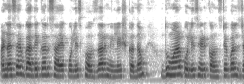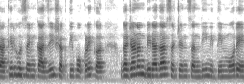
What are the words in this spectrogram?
अण्णासाहेब गादेकर सहाय्यक पोलीस फौजदार Nilesh Kadam Dhumal police head constable Zakir Hussain Kazi Shakti Pokalekar Gajanan Biradar Sachin Sandhi Nitin More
